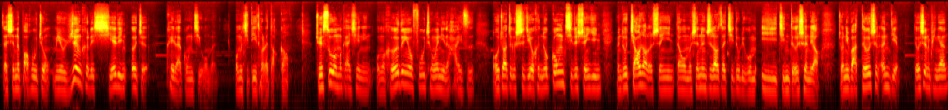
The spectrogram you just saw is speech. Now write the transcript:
在神的保护中，没有任何的邪灵恶者可以来攻击我们。我们一起低头来祷告，耶稣，我们感谢您，我们何等有福，成为你的孩子。我知道这个世界有很多攻击的声音，很多搅扰的声音，但我们深深知道，在基督里，我们已经得胜了。主，你把得胜的恩典、得胜的平安、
